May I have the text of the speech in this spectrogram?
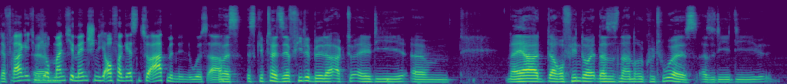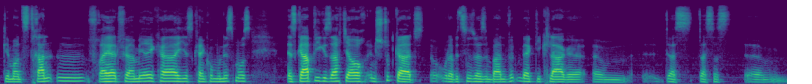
Da frage ich mich, ob Ähm. manche Menschen nicht auch vergessen zu atmen in den USA. Aber es, es gibt halt sehr viele Bilder aktuell, die, ähm, naja, darauf hindeuten, dass es eine andere Kultur ist. Also die, die Demonstranten, Freiheit für Amerika, hier ist kein Kommunismus. Es gab, wie gesagt, ja auch in Stuttgart oder beziehungsweise in Baden-Württemberg die Klage, ähm, dass, dass, das, ähm,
